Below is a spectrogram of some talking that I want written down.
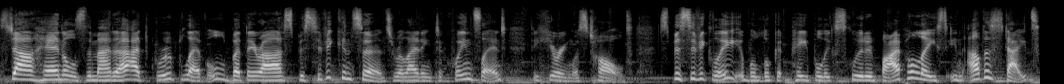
Star handles the matter at group level, but there are specific concerns relating to Queensland, the hearing was told. Specifically, it will look at people excluded by police in other states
